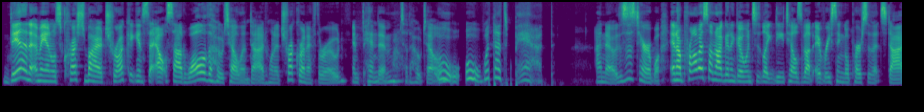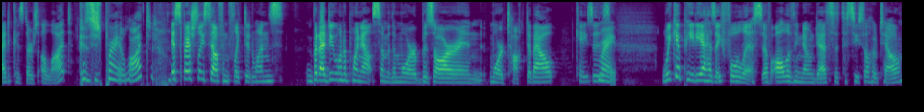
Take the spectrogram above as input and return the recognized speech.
Then a man was crushed by a truck against the outside wall of the hotel and died when a truck ran off the road and pinned him to the hotel. Oh, oh, what? That's bad. I know this is terrible. And I promise I'm not going to go into like details about every single person that's died because there's a lot, Because there's probably a lot. especially self inflicted ones. But I do want to point out some of the more bizarre and more talked about cases. Right. Wikipedia has a full list of all of the known deaths at the Cecil Hotel.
